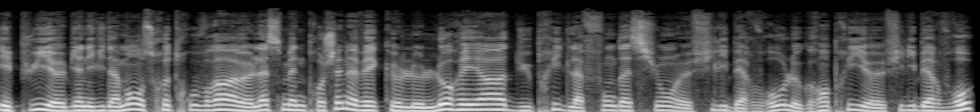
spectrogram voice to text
et puis bien évidemment on se retrouvera la semaine prochaine avec le lauréat du prix de la Fondation Philippe Hervrault, le Grand Prix Philippe Bervreau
